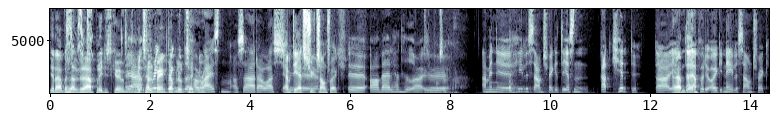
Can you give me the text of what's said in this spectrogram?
det der, hvad hedder det, det der britiske ja, metalband, Bring, der blev the techno. Horizon, og så er der jo også... Jamen det er et sygt soundtrack. Øh, og hvad er det, han hedder? Øh, Øh, ah, men øh, hele soundtracket, det er sådan ret kendte, der, Ja, ja, der er er, på det originale soundtrack.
